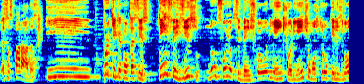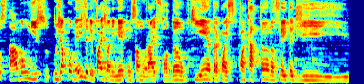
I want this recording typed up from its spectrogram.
essas paradas. E por que que acontece isso? Quem fez isso não foi o Ocidente, foi o Oriente. O Oriente mostrou que eles gostavam nisso. O japonês ele faz o anime com um samurai fodão que entra com a, com a katana feita de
